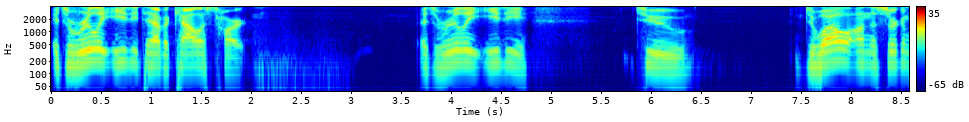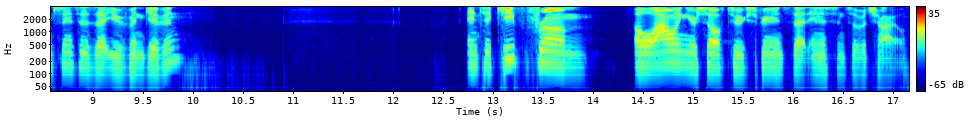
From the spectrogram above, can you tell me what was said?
It's really easy to have a calloused heart. It's really easy to dwell on the circumstances that you've been given and to keep from allowing yourself to experience that innocence of a child.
